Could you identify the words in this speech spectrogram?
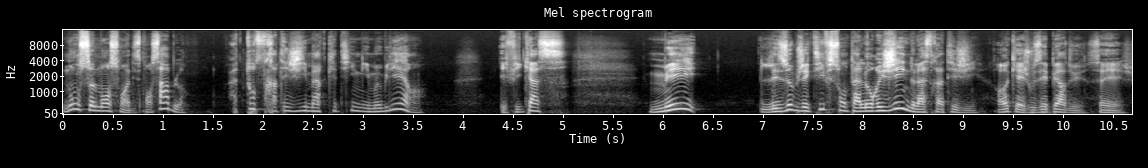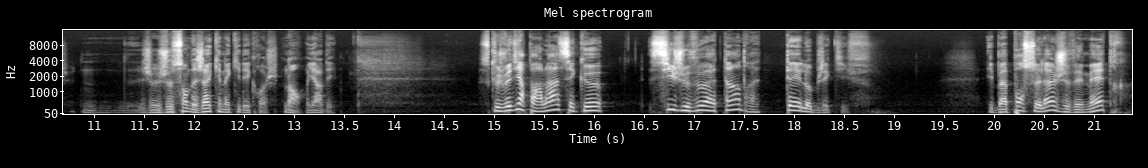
non seulement sont indispensables à toute stratégie marketing immobilière efficace, mais les objectifs sont à l'origine de la stratégie. Ok, je vous ai perdu. Je, sens déjà qu'il y en a qui décrochent. Non, regardez. Ce que je veux dire par là, c'est que si je veux atteindre tel objectif, et eh ben pour cela, je vais mettre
